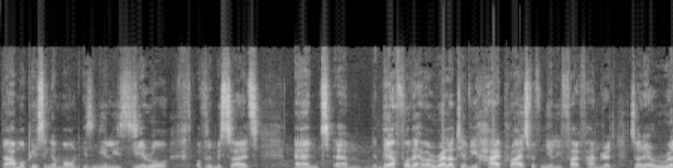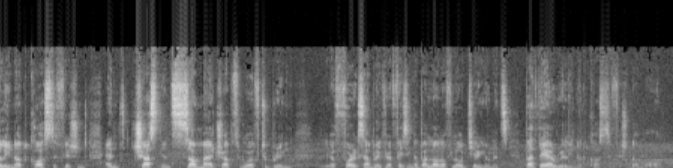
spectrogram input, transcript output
The armor piercing amount is nearly zero of the missiles. And um, therefore, they have a relatively high price with nearly 500. So, they're really not cost efficient and just in some matchups worth to bring. Uh, for example, if you're facing up a lot of low tier units, but they are really not cost efficient overall.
